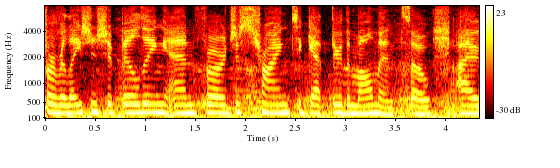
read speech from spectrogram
for relationship building, and for just trying to get through the moment. So I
